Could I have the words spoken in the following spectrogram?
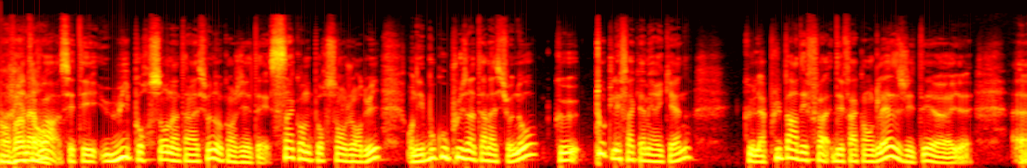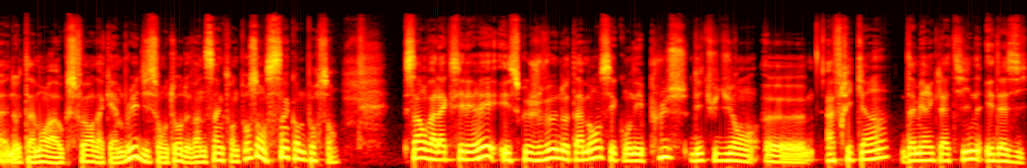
en rien à voir. C'était 8% d'internationaux quand j'y étais. 50% aujourd'hui. On est beaucoup plus internationaux que toutes les facs américaines que la plupart des, facs anglaises, j'étais euh, euh, notamment à Oxford, à Cambridge, ils sont autour de 25-30%, 50%. Ça, on va l'accélérer. Et ce que je veux notamment, c'est qu'on ait plus d'étudiants euh, africains, d'Amérique latine et d'Asie.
